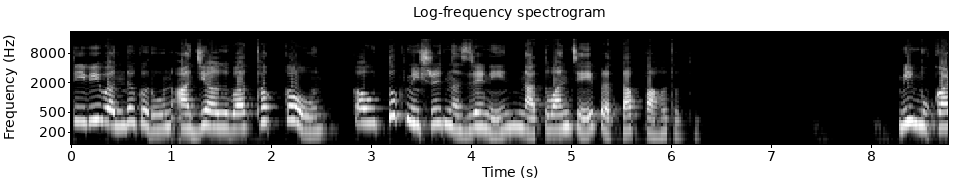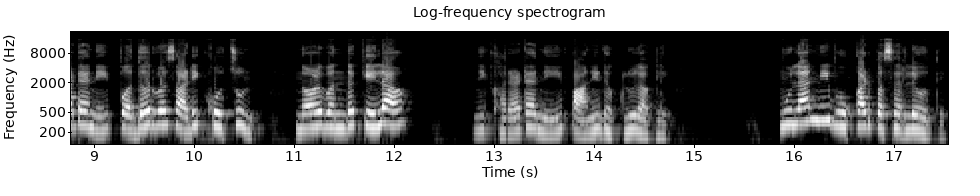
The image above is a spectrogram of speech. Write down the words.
टी व्ही बंद करून आजी आजोबा थक्क होऊन कौतुक मिश्रित नजरेने नातवांचे प्रताप पाहत होते. मी मुकाट्याने पदर व साडी खोचून नळ बंद केला. आणि खराट्याने पाणी ढकलू लागले. मुलांनी भोकाड पसरले होते.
